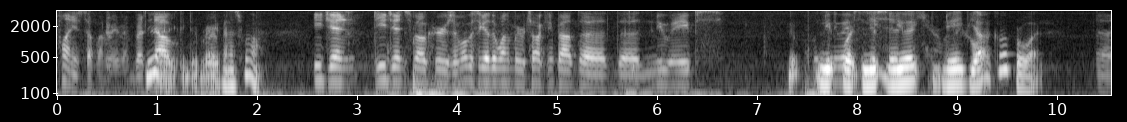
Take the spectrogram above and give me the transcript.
Plenty of stuff on Raven, but yeah, now you can do Raven as well. Degen, Degen smokers, and what was the other one we were talking about? The the new apes. New, What's new, new what, apes new, new, said? I can't remember new Ape Yacht Club or what? Uh,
